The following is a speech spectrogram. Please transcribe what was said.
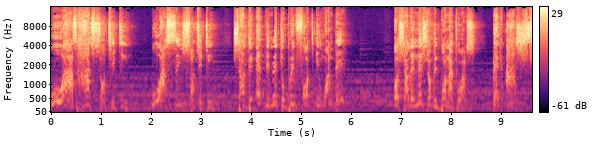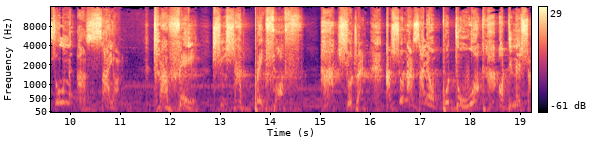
Who has had such a thing? Who has seen such a thing? Shall the earth be made to bring forth in one day? Or shall a nation be born at once? As soon as Zion travail, she shall bring forth her children. As soon as Zion put to work her ordination,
